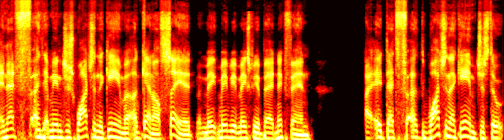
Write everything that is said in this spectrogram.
And that, I mean, just watching the game again, I'll say it. Maybe it makes me a bad Knick fan. I, it, that's uh, watching that game. Just the,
